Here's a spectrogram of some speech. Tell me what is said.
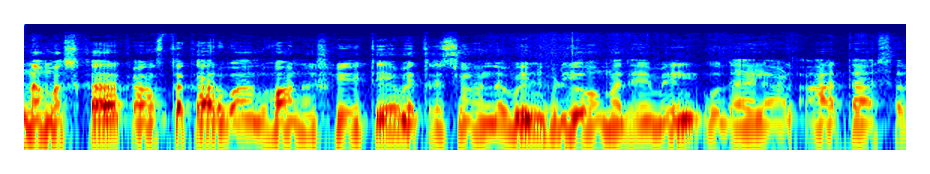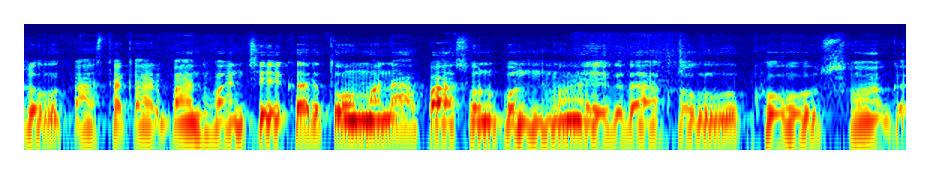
नमस्कार कास्तकार बांधवा शेती मित्राच्या नवीन व्हिडिओमध्ये मी उदयलाड आता सर्व कास्तकार बांधवांचे करतो मनापासून पुन्हा एकदा खूप खूप स्वागत.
